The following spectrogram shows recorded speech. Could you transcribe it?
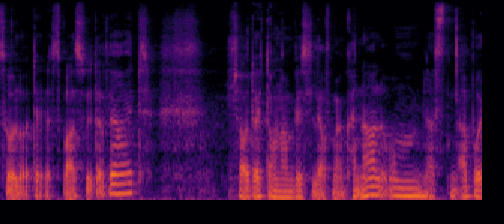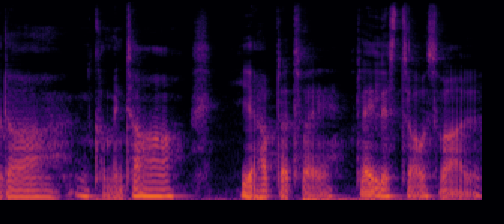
So, Leute, das war's wieder für heute. Schaut euch doch noch ein bisschen auf meinem Kanal um. Lasst ein Abo da, einen Kommentar. Hier habt ihr zwei Playlists zur Auswahl.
